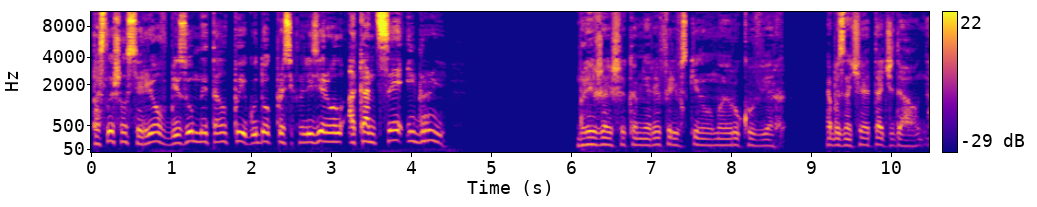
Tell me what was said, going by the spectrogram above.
Послышался рев безумной толпы, гудок просигнализировал о конце игры. Ближайший ко мне рефери вскинул мою руку вверх, обозначая тачдаун.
